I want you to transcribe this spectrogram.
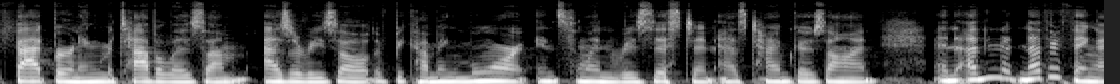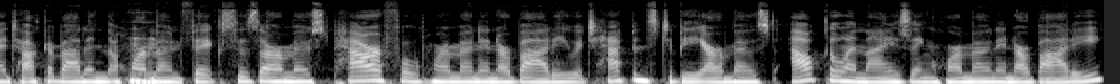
fat burning metabolism as a result of becoming more insulin resistant as time goes on. And another thing I talk about in the mm-hmm. hormone fix is our most powerful hormone in our body, which happens to be our most alkalinizing hormone in our body,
